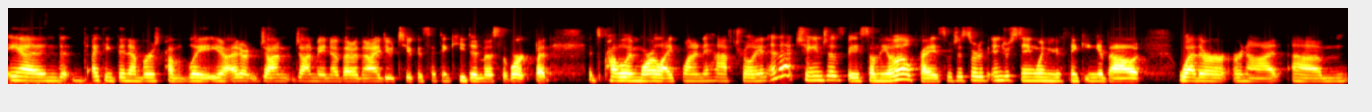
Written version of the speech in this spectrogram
and I think the number is probably, you know, I don't, John, John may know better than I do too, because I think he did most of the work, but it's probably more like one and a half trillion. And that changes based on the oil price, which is sort of interesting when you're thinking about whether or not um,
